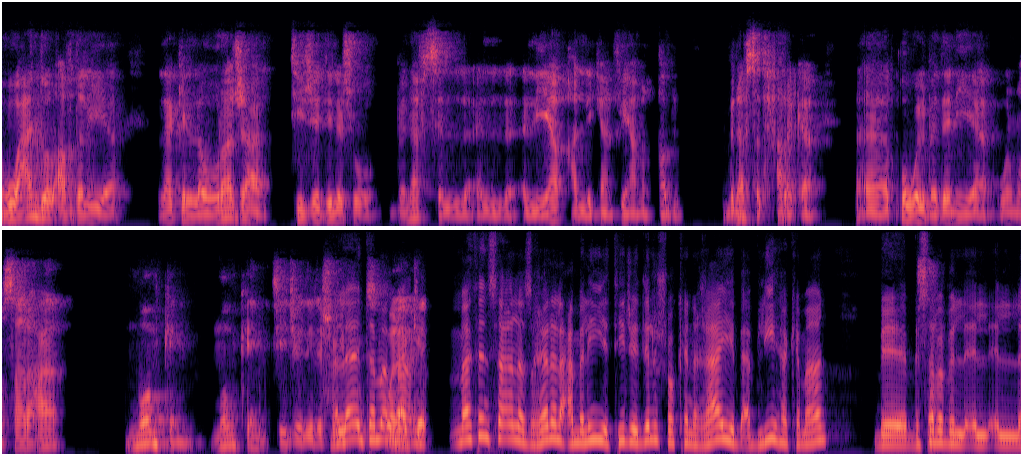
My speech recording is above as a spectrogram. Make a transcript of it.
هو عنده الأفضلية لكن لو رجع تي جي ديلاشو بنفس ال- ال- اللياقة اللي كان فيها من قبل بنفس الحركة آه، القوة البدنية والمصارعة ممكن ممكن تي جي ديلاشو هلا أنت ما, ولكن ما, ما تنسى انس غير العملية تي جي ديلشو كان غايب قبليها كمان بسبب ال ال ال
